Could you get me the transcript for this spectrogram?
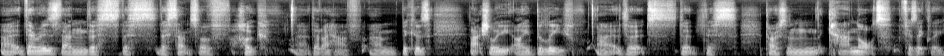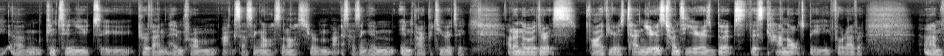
Uh, there is then this this this sense of hope uh, that I have, um, because actually I believe uh, that that this person cannot physically um, continue to prevent him from accessing us and us from accessing him in perpetuity. I don't know whether it's five years, ten years, twenty years, but this cannot be forever. Um,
